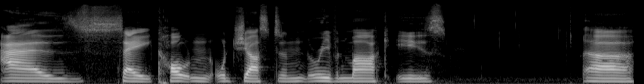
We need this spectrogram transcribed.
as, say, Colton or Justin or even Mark is. Uh,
